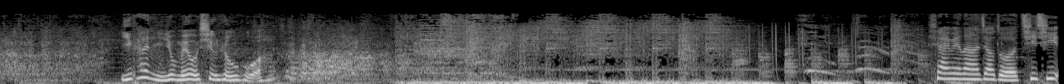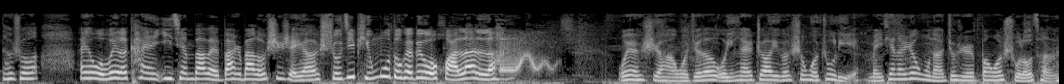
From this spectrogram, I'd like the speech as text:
一看你就没有性生活。下一位呢，叫做七七，他说：“哎呀，我为了看一千八百八十八楼是谁呀，手机屏幕都快被我划烂了。”我也是哈，我觉得我应该招一个生活助理，每天的任务呢就是帮我数楼层。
